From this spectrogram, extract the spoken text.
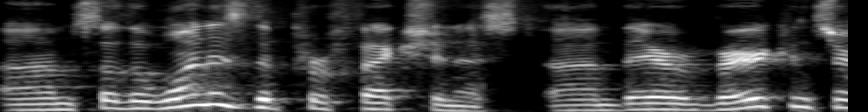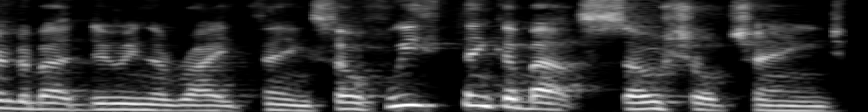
Um, so the one is the perfectionist. Um, they're very concerned about doing the right thing. So if we think about social change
